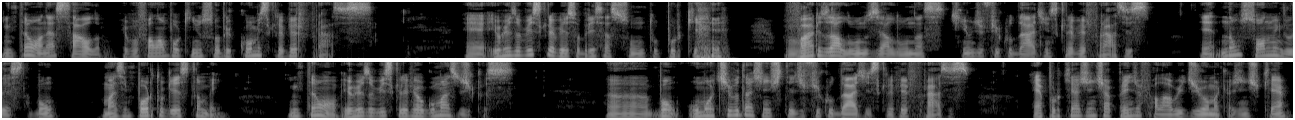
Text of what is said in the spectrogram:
Então, ó, nessa aula, eu vou falar um pouquinho sobre como escrever frases. É, eu resolvi escrever sobre esse assunto porque vários alunos e alunas tinham dificuldade em escrever frases, é, não só no inglês, tá bom? mas em português também. Então, ó, eu resolvi escrever algumas dicas. Uh, bom, o motivo da gente ter dificuldade de escrever frases é porque a gente aprende a falar o idioma que a gente quer,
